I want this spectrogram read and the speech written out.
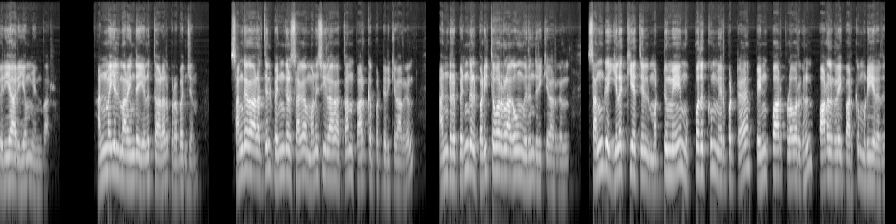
பெரியாரியம் என்பார். அண்மையில் மறைந்த எழுத்தாளர் பிரபஞ்சன். சங்க காலத்தில் பெண்கள் சக மனுஷிகளாகத்தான் பார்க்கப்பட்டிருக்கிறார்கள். அன்று பெண்கள் படித்தவர்களாகவும் இருந்திருக்கிறார்கள். சங்க இலக்கியத்தில் மட்டுமே முப்பதுக்கும் மேற்பட்ட பெண்பார் புலவர்கள் பாடல்களை பார்க்க முடிகிறது.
